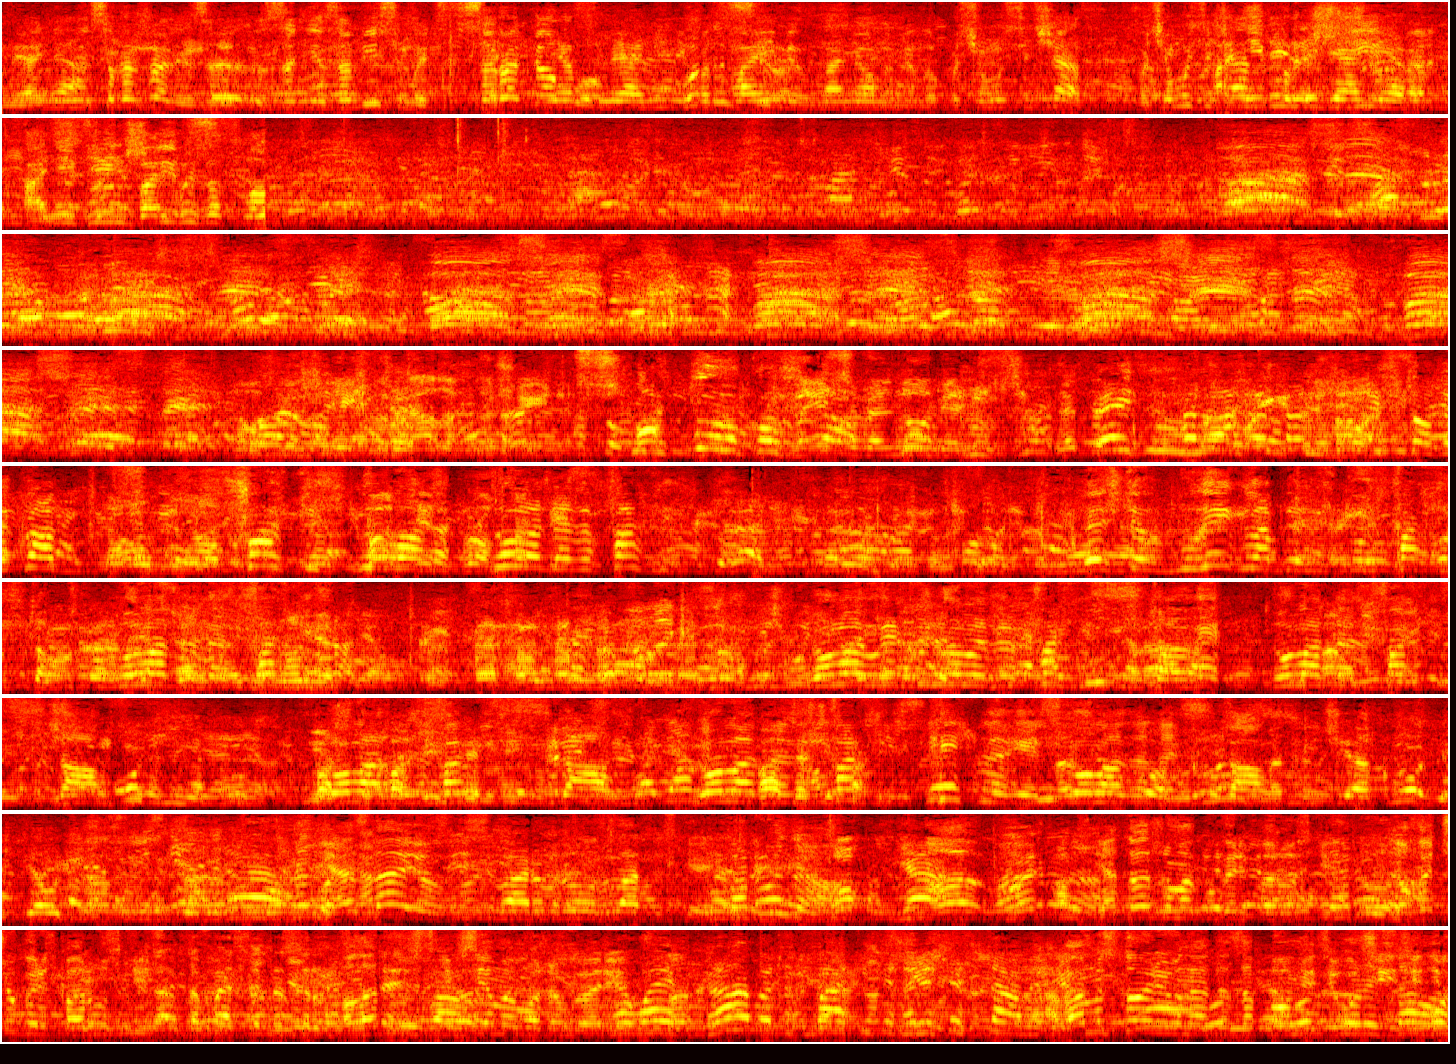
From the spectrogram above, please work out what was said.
знаменами, они не сражались за, за независимость в 40 Если они не вот под своими все. знаменами, но почему сейчас? Почему сейчас Они день пришли, легионеров, а не они день борьбы за свободу? Отношения. А что такое Знаешь, номер. что такое? Фактически, ну ладно, ну ладно, это фактически. Это регла, блядь, фактически. Ну ладно, это фактически. Ну ладно, регла, это фактически. Ну ладно, это фактически. Ну ладно, это фактически. Ну ладно, это фактически. Гитлер есть, ну ладно, это сказал. В отличие от многих, я очень Я знаю Варвару Златовский. Я, я тоже могу говорить по-русски, но хочу говорить по-русски. По-латышски все мы можем говорить. А вам историю надо запомнить и учить, и не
